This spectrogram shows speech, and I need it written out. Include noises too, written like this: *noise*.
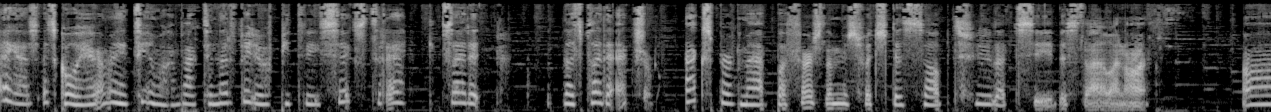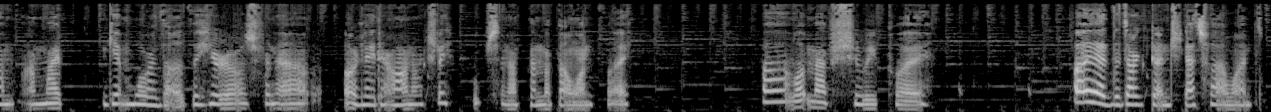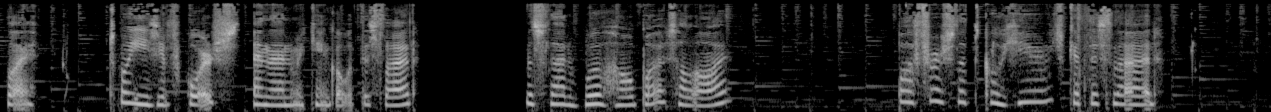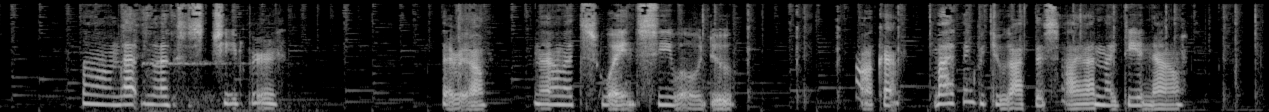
Hey guys, it's Cole here. I'm 18 and welcome back to another video of BTD6. Today, decided let's play the extra expert map, but first let me switch this up to, let's see, this style, why not? Um, I might get more of the other heroes for now, or later on actually. Oops, not the map I want to play. Uh, what map should we play? Oh yeah, the Dark Dungeon, that's what I want to play. Let's go easy, of course, and then we can go with this lad. This lad will help us a lot. But first, let's go here. Let's get this lad. Um, that is cheaper. There we go. Now let's wait and see what we'll do. Okay, but I think we do got this. I got an idea now.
